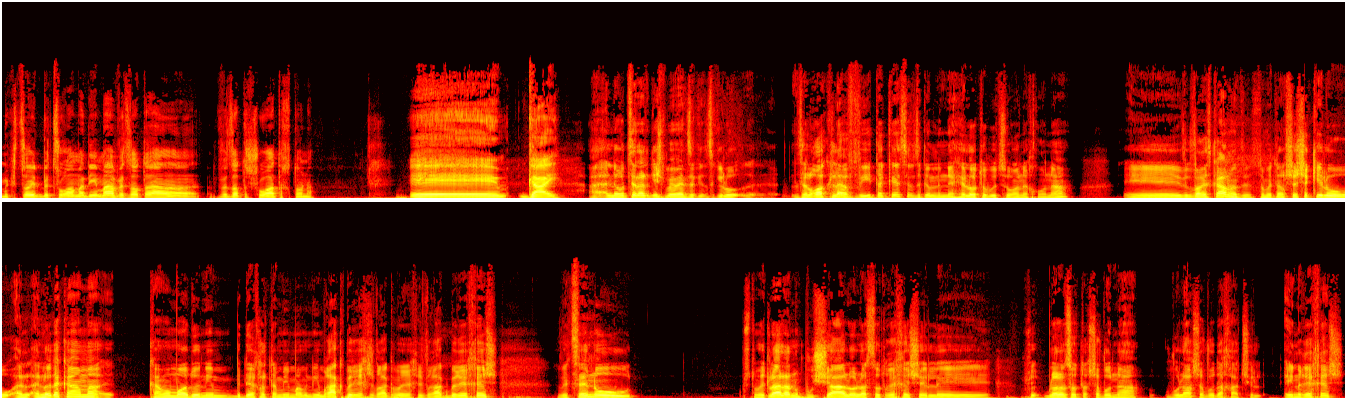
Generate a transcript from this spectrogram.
מקצועית בצורה מדהימה, וזאת, ה... וזאת השורה התחתונה. אה, גיא, אני רוצה להדגיש באמת, זה, זה כאילו, זה לא רק להביא את הכסף, זה גם לנהל אותו בצורה נכונה. אה, וכבר הזכרנו את זה. זאת אומרת, אני חושב שכאילו, אני, אני לא יודע כמה, כמה מועדונים בדרך כלל תמיד מאמינים רק ברכש ורק ברכש ורק ברכש, ואצלנו, זאת אומרת, לא היה לנו בושה לא לעשות רכש של, אה, לא לעשות עכשיו עונה, ואולי עכשיו עוד אחת של אין רכש.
